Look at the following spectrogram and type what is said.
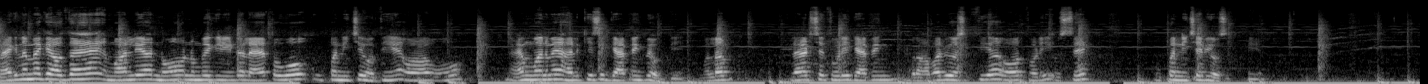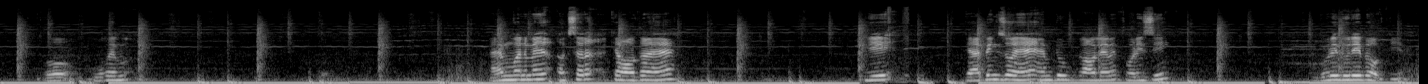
मैग्नम में क्या होता है मान लिया नौ नंबर की नीडल है तो वो ऊपर नीचे होती है और वो एम वन में हल्की सी गैपिंग पे होती है। मतलब फ्लैट से थोड़ी गैपिंग बराबर भी हो सकती है और थोड़ी उससे ऊपर नीचे भी हो सकती है। तो वो एम वन में अक्सर क्या होता है कि गैपिंग जो है एम टू मुकाबले में थोड़ी सी दूरी दूरी पे होती है।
